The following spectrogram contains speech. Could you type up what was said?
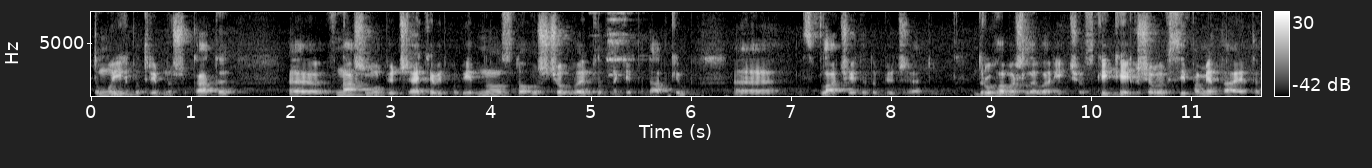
Тому їх потрібно шукати е, в нашому бюджеті відповідно з того, що ви, платники податків, е, сплачуєте до бюджету. Друга важлива річ, оскільки, якщо ви всі пам'ятаєте,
